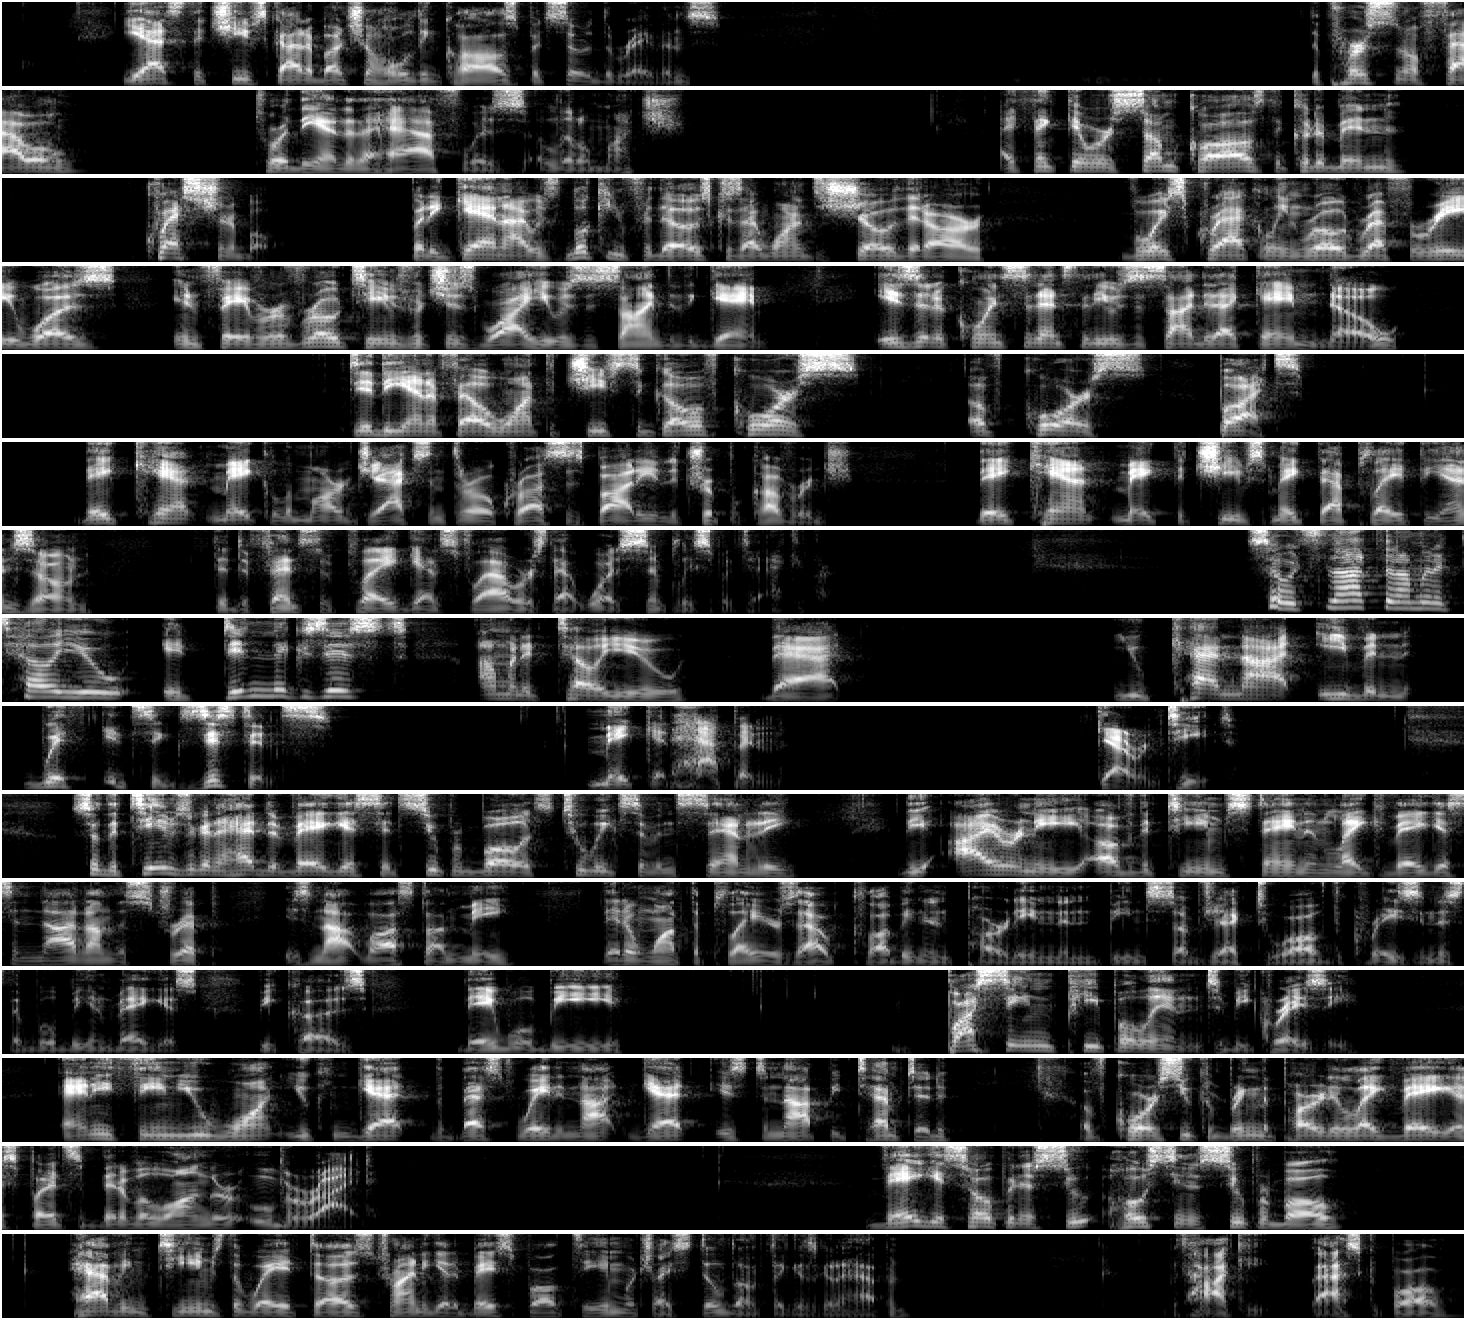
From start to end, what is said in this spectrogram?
Yes, the Chiefs got a bunch of holding calls, but so did the Ravens. The personal foul toward the end of the half was a little much. I think there were some calls that could have been questionable. But again, I was looking for those because I wanted to show that our voice crackling road referee was in favor of road teams, which is why he was assigned to the game. Is it a coincidence that he was assigned to that game? No. Did the NFL want the Chiefs to go? Of course. Of course. But they can't make Lamar Jackson throw across his body into triple coverage. They can't make the Chiefs make that play at the end zone, the defensive play against Flowers that was simply spectacular. So it's not that I'm going to tell you it didn't exist. I'm going to tell you that you cannot even with its existence make it happen. Guaranteed. So the teams are going to head to Vegas. It's Super Bowl. It's two weeks of insanity. The irony of the team staying in Lake Vegas and not on the strip is not lost on me. They don't want the players out clubbing and partying and being subject to all of the craziness that will be in Vegas because they will be bussing people in to be crazy. Anything you want, you can get. The best way to not get is to not be tempted. Of course, you can bring the party to Lake Vegas, but it's a bit of a longer Uber ride. Vegas hoping to su- hosting a Super Bowl, having teams the way it does, trying to get a baseball team, which I still don't think is going to happen. With hockey, basketball,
